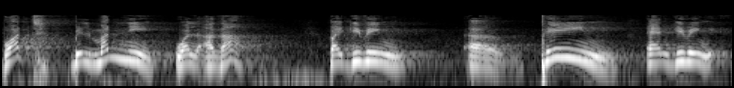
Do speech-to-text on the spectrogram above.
What? بالمن والأذى By giving uh, pain and giving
